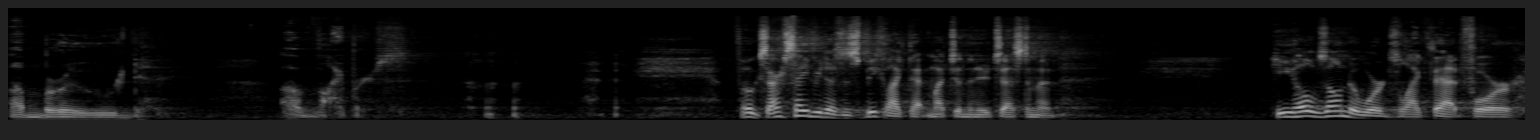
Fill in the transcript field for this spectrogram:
a brood of vipers. Folks, our Savior doesn't speak like that much in the New Testament. He holds on to words like that for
